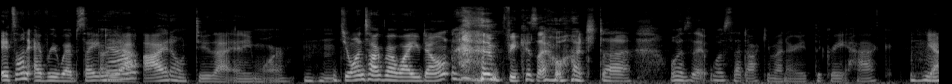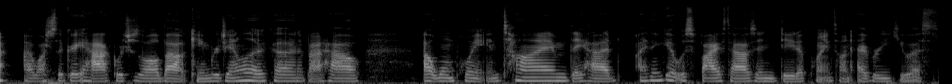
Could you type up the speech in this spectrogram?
it's on every website now. Oh, yeah i don't do that anymore. Hmm Do you want to talk about why you don't? because i watched uh what was it? What was that documentary? The great hack? Yeah i watched the great hack which is all about cambridge analytica and about how at one point in time they had i think it was 5000 data points on every us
